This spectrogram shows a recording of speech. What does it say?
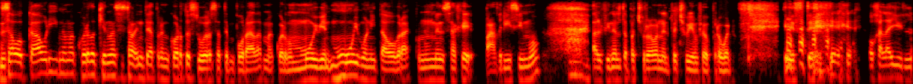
Sabo Cauri, no me acuerdo quién más estaba en Teatro en Corto, estuvo esa temporada, me acuerdo muy bien, muy bonita obra, con un mensaje padrísimo. Al final te apachurraban el pecho bien feo, pero bueno. Este, ojalá y la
